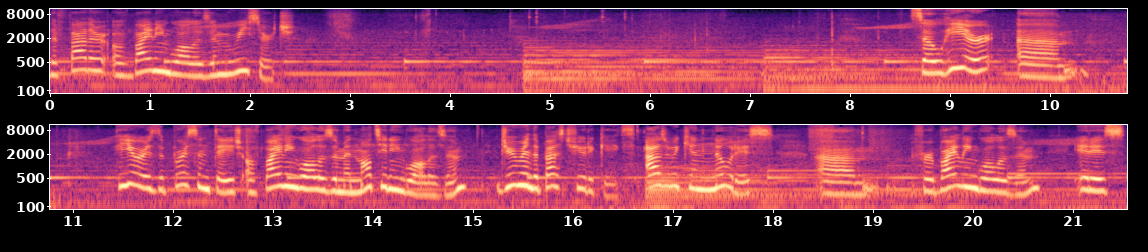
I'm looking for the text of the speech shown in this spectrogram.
the father of bilingualism research. So here, um, here is the percentage of bilingualism and multilingualism during the past few decades. As we can notice, um, for bilingualism, it is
